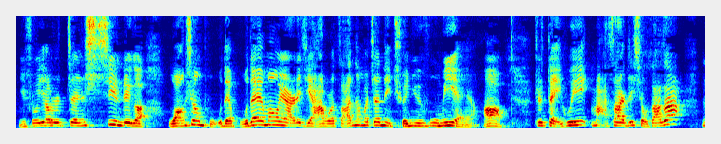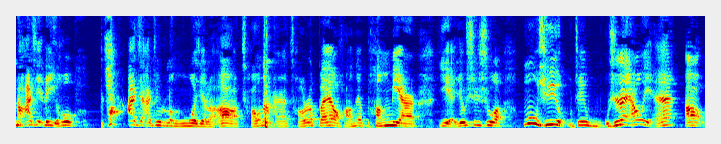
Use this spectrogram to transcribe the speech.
你说要是真信这个王胜普的不带冒烟的家伙，咱他妈真得全军覆灭呀！啊，这得亏马三这小渣渣拿起来以后，啪家就扔过去了啊！朝哪啊？朝着白小航的旁边，也就是说穆启勇这五十来号人啊，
